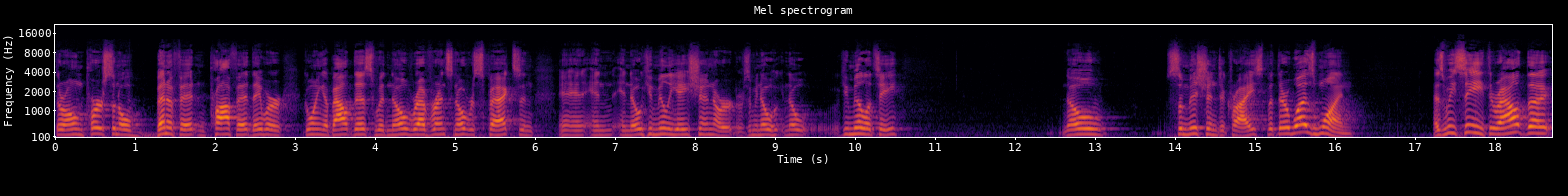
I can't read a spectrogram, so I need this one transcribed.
their own personal benefit and profit. They were going about this with no reverence, no respect, and, and, and, and no humiliation or, or no, no humility, no submission to Christ. But there was one. As we see throughout the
